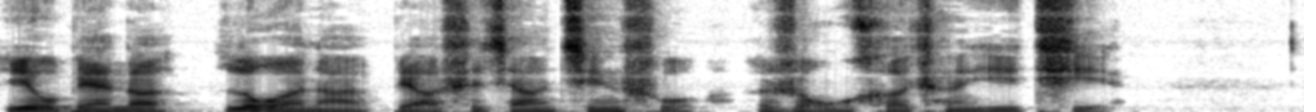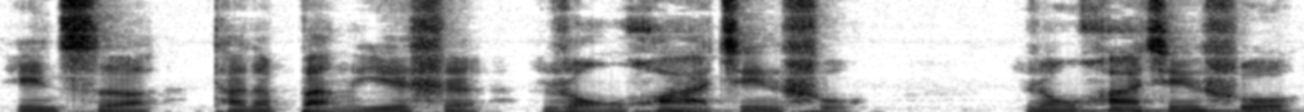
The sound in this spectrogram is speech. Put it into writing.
右边的落呢，表示将金属融合成一体，因此它的本意是融化金属。融化金属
